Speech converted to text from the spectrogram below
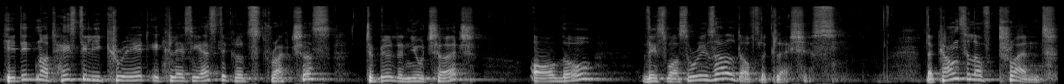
He did not hastily create ecclesiastical structures to build a new church, although this was a result of the clashes. The Council of Trent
